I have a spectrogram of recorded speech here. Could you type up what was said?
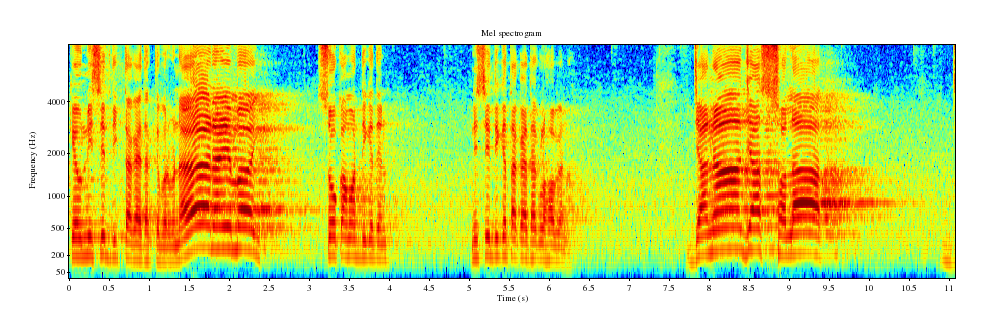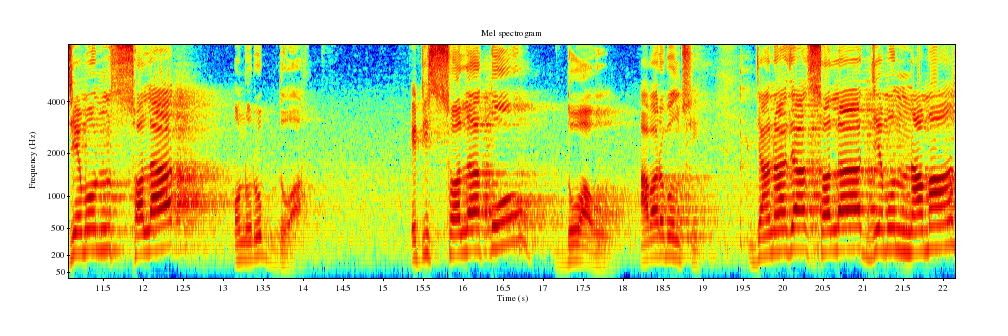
কেউ নিচের দিক তাকায় থাকতে পারবে না। "এ, নাইম ভাই চোখ আমার দিকে দেন। নিচের দিকে তাকায় থাকলে হবে না। জানাজা সলাত যেমন সলাত অনুরূপ দোয়া। এটি সলাতো দোয়াও। আবারও বলছি, জানাজা সলাত যেমন নামাজ,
